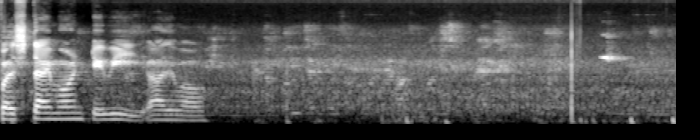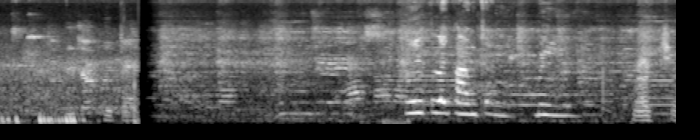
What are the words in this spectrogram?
first time on T V अरे वाव मी तुला काम चाललंय बिल्डिंग अच्छा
